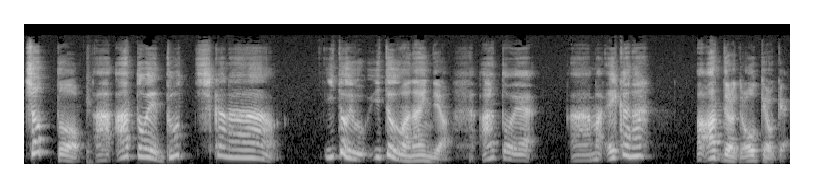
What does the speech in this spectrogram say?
ちょっと、あ、あと絵どっちかな？意図、意図はないんだよ。あと絵、あ、まあ、絵かなあ、合ってる合ってる。オッケーオッケー。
